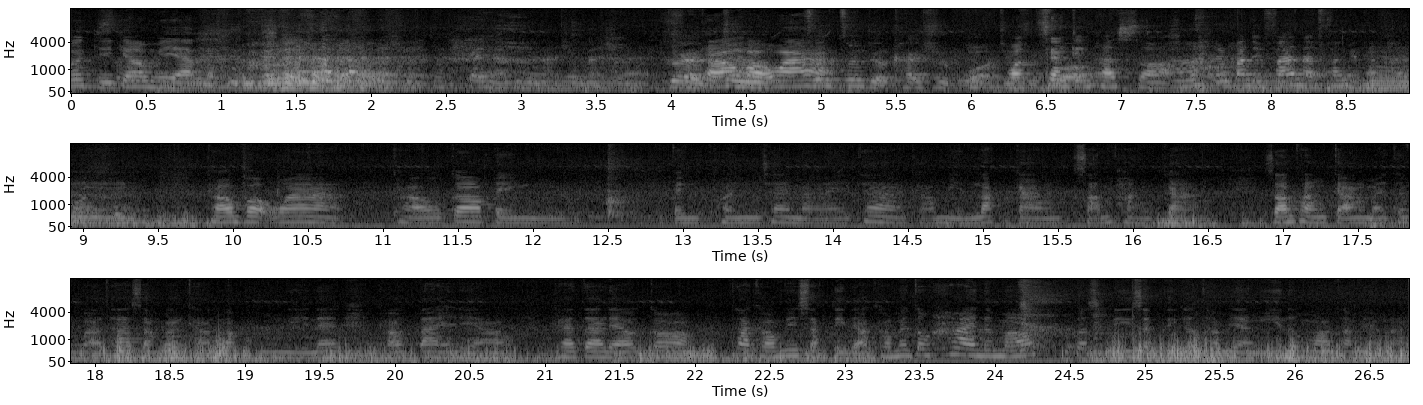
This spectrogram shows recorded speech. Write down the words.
嗯，เมื่อกี้ก็มีอารมณ์ 对，然后我哇这个尊尊者开示过，就我是想跟说，他说，把你翻来翻给他看。 เขาบอกว่าเขาก็เป็นเป็นคนใช่ไหมถ้าเขามีรักกลางสามพังกลางสามพังกลางหมายถึงว่าถ้าสามพังกลางรักตรงนี้เนี่ยเขาตายแล้วเขาตายแล้วก็ถ้าเขามีสติแล้วเขาไม่ต้องให้เลยมั้งก็มีสติก็ทำอย่างนี้แล้วมาทำอย่างนั้น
